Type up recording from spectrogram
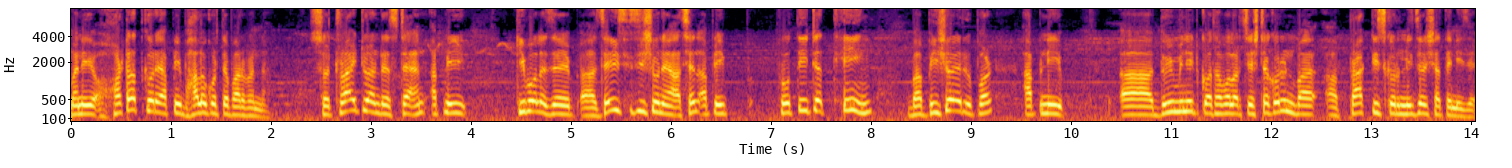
মানে হঠাৎ করে আপনি ভালো করতে পারবেন না। সো ট্রাই টু আন্ডারস্ট্যান্ড আপনি কি বলে যে যেই সিচুয়েশনে আছেন, আপনি প্রতিটা থিং বা বিষয়ের উপর আপনি দুই মিনিট কথা বলার চেষ্টা করুন বা প্র্যাকটিস করুন নিজের সাথে নিজে।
